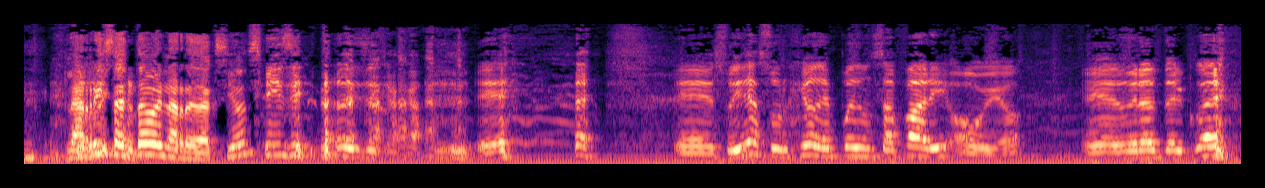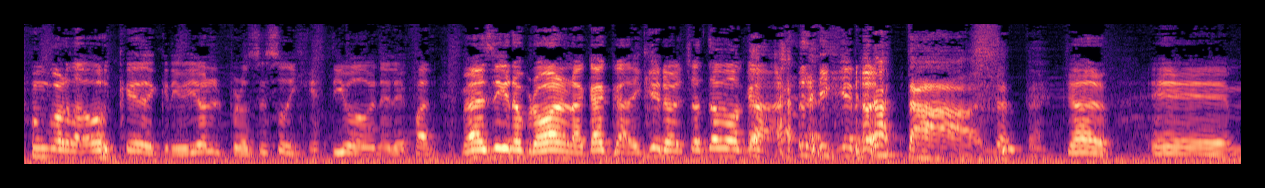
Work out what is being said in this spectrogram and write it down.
¿La risa estaba en la redacción? Sí, sí, está, dice jaja. Eh, eh, su idea surgió después de un safari, obvio, eh, durante el cual un guardabosque describió el proceso digestivo de un elefante. Me va a decir que no probaron la caca, dijeron, ya estamos acá. dijeron, Ya está, ya está. Claro. eh,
